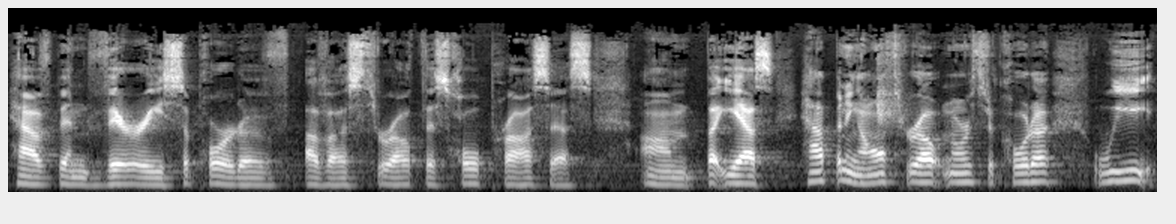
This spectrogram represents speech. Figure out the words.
have been very supportive of us throughout this whole process. Um, but yes, happening all throughout North Dakota, we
